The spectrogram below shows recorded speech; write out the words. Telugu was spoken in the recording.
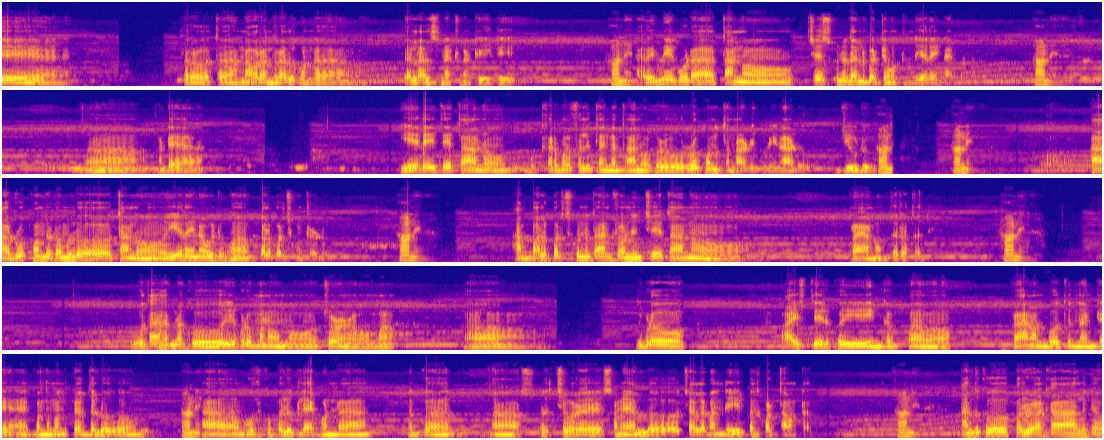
తర్వాత నవరంధ్రాలు గుండా వెళ్ళాల్సినటువంటి ఇది. అవన్నీ కూడా తాను చేసుకునే దాన్ని బట్టి ఉంటుంది ఏదైనా కూడా. అంటే ఏదైతే తాను కర్మల ఫలితంగా తాను ఒక రూపొందుతున్నాడు ఇప్పుడు ఈనాడు జీవుడు. అవునండి. ఆ రూపొందడంలో తాను ఏదైనా ఒకటి బలపరుచుకుంటాడు. అవునండి ఆ బలపరుచుకున్న దాంట్లో నుంచే తాను ప్రయాణం జరుగుతుంది. అవునండి ఉదాహరణకు ఇప్పుడు మనము చూడండి మా ఆ, ఇప్పుడు ఆయుష్ తీరిపోయి ఇంకా ప్రాణం పోతుందంటే కొంతమంది పెద్దలు ఉలుకు పలుకు లేకుండా చివరి సమయాల్లో చాలా మంది ఇబ్బంది పడతా ఉంటారు. అందుకు పలు రకాలుగా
